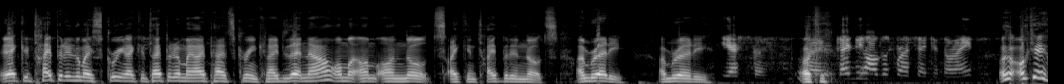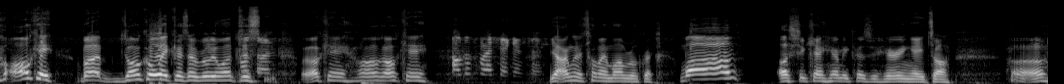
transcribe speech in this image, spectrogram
I can type it into my screen. I can type it in my iPad screen. Can I do that now? On my on, on notes. I can type it in notes. I'm ready. I'm ready. Yes. Okay. Right. Kindly hold on for a second, all right? Okay, okay, but don't go away because I really want to. Hold Okay, oh, okay. Hold on for a second, sir. Yeah, I'm gonna tell my mom real quick. Mom! Oh, she can't hear me because her hearing aids off. Uh,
